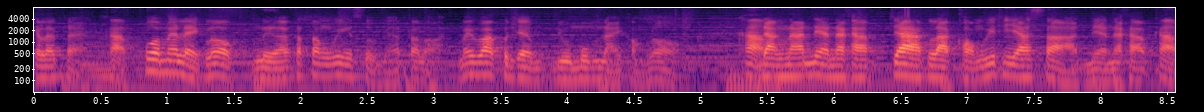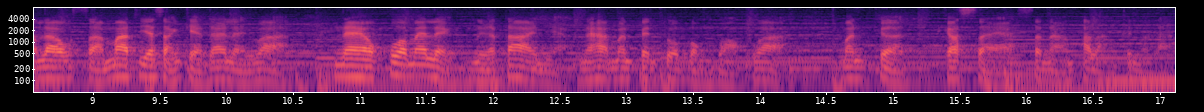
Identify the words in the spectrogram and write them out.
ก็แล้วแต่ครับขั้วแม่เหล็กโลกเหนือก็ต้องวิ่งสู่เหนือตลอด ไม่ว่าคุณจะอยู่มุมไหนของโลกครับดังนั้นเนี่ยนะครับจากหลักของวิทยาศาสตร์เนี่ยนะครับครับเราสามารถที่จะสังเกตได้เลยว่า แนวขั้วแม่เหล็กเหนือใต้เนี่ยนะครับมันเป็นตัวบ่งบอกว่ามันเกิดกระแสสนามพลังขึ้นมาแล้ว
